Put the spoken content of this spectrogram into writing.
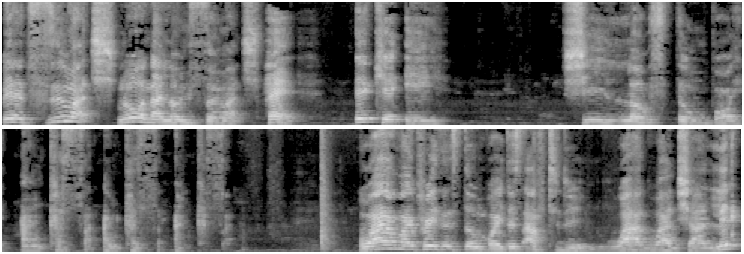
We had too much. No one I love you so much. Hey, aka she loves Stonebwoy and Kasa and Kasa and Kasa. Why am I praising Stonebwoy this afternoon? Wagwan Charlie.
